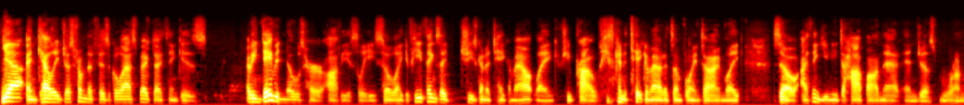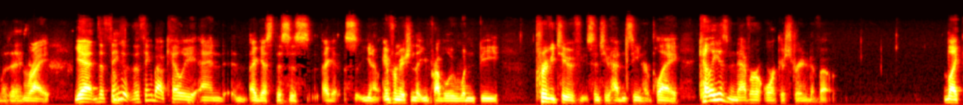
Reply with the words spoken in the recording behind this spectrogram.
Yeah. And Kelly, just from the physical aspect, I think is I mean, David knows her obviously, so like if he thinks that she's going to take him out, like she probably is going to take him out at some point in time. Like, so I think you need to hop on that and just run with it. Right. Yeah. The thing, hmm. the thing about Kelly, and I guess this is, I guess you know, information that you probably wouldn't be privy to if, since you hadn't seen her play. Kelly has never orchestrated a vote. Like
